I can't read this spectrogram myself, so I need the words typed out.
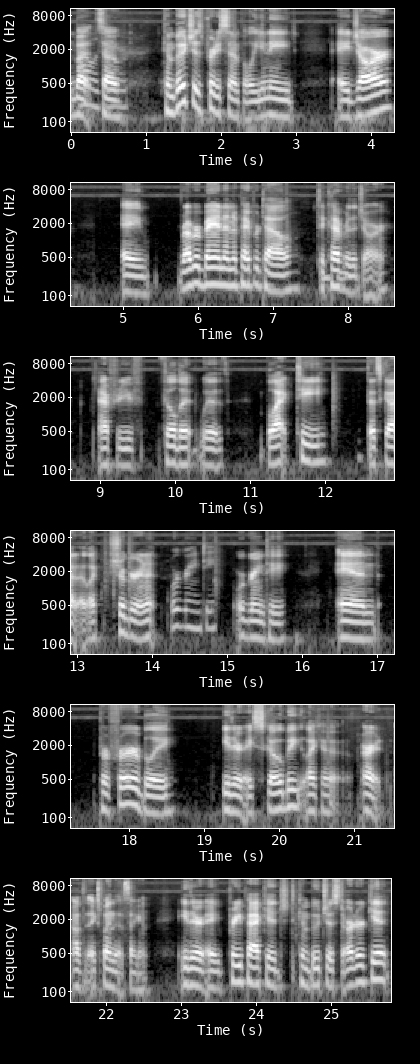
But so. weird. Kombucha is pretty simple. You need a jar, a rubber band, and a paper towel to Mhm. cover the jar. After you've filled it with black tea that's got like sugar in it or green tea. or green tea, and preferably either a SCOBY, like a. Alright, I'll explain that in a second. Either a prepackaged kombucha starter kit,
